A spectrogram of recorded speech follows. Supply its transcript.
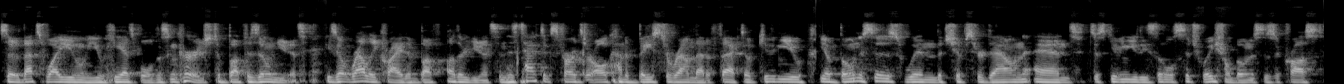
So that's why you you he has boldness and courage to buff his own units. He's got rally cry to buff other units, and his tactics cards are all kind of based around that effect of giving you you know bonuses when the chips are down, and just giving you these little situational bonuses across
